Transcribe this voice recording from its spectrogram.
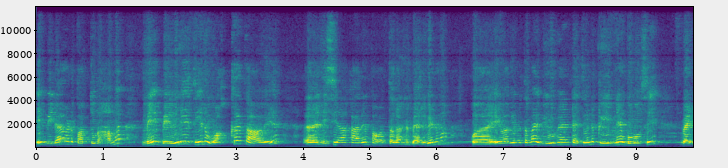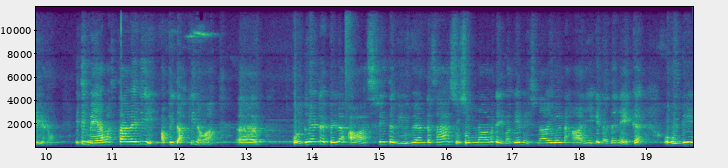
ඒ විඩාවටපත් වුනහම මේ බෙල්ලේ තියෙන වක්‍රතාවය නිසි ආකාරයෙන් පවත්වා ගන්න බැරි වෙනවා. ඒ වගේම තමයි ව්‍යුහයන්ට ඇති වෙන පීඩනය බොහෝසේ වැඩි වෙනවා. ඉතින් මේ අවස්ථාවේදී අපි දකිනවා කොඳුයට පෙළ ආශ්‍රිත ව්‍යුහයන්ට සහ සුසුම්නාවට ඒ වගේම ස්නායු වලට හානිය ගෙන දෙන එක ඔහුගේ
